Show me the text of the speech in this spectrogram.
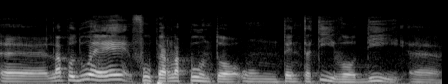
Eh, L'Apple IIe fu per l'appunto un tentativo di ehm,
